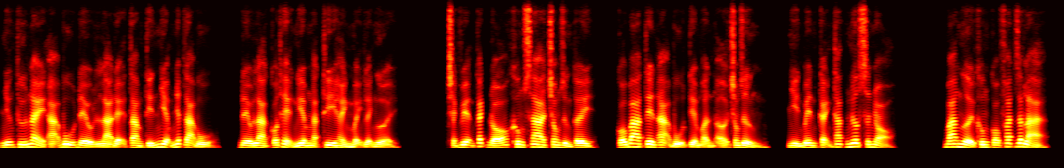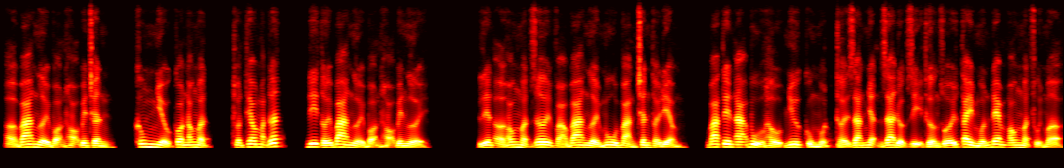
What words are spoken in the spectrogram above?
những thứ này ạ bù đều là đệ tam tín nhiệm nhất a bù đều là có thể nghiêm ngặt thi hành mệnh lệnh người. Trạch viện cách đó không xa trong rừng cây, có ba tên ạ bù tiềm ẩn ở trong rừng, nhìn bên cạnh thác nước sân nhỏ. Ba người không có phát rất là, ở ba người bọn họ bên chân, không nhiều con ong mật, thuận theo mặt đất, đi tới ba người bọn họ bên người. Liền ở ong mật rơi vào ba người mu bàn chân thời điểm, ba tên ạ bù hầu như cùng một thời gian nhận ra được dị thường rỗi tay muốn đem ong mật phủi mở,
